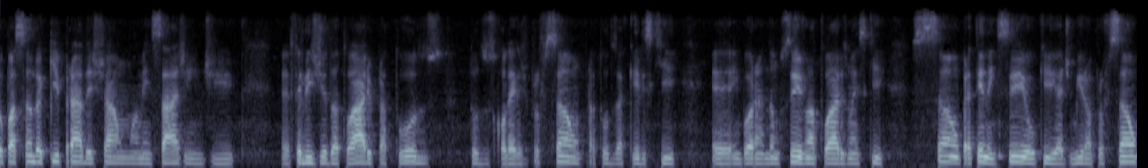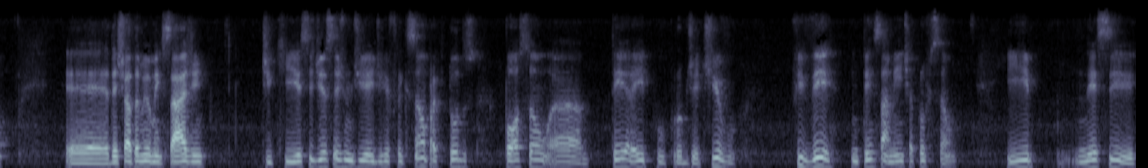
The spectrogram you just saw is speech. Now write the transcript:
Estou passando aqui para deixar uma mensagem de é, Feliz Dia do Atuário para todos, todos os colegas de profissão, para todos aqueles que, é, embora não sejam atuários, mas que são, pretendem ser ou que admiram a profissão. É, deixar também uma mensagem de que esse dia seja um dia de reflexão para que todos possam uh, ter aí por, por objetivo viver intensamente a profissão. E nesse,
